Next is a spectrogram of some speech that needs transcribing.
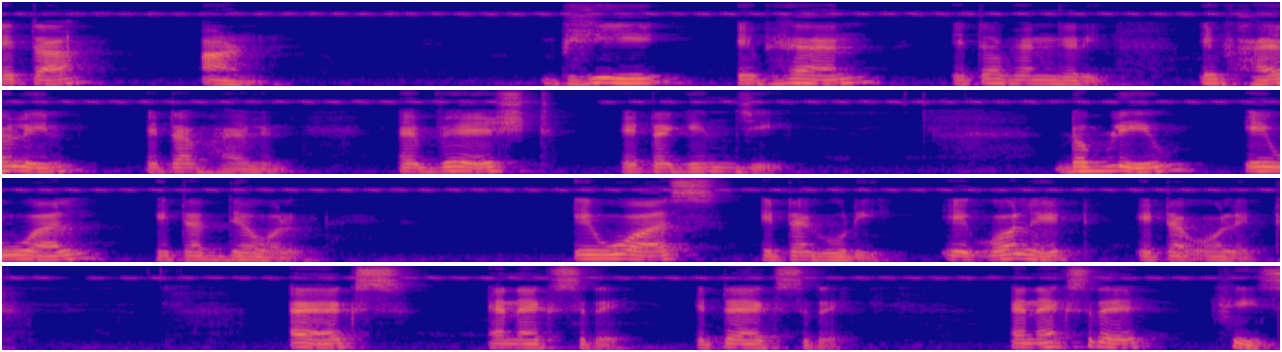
এটা আর্ন। ভি, এ ভ্যান, এটা ভ্যান গাড়ি এ ভায়োলিন, এটা ভায়োলিন। এ ভেস্ট এটা গেঞ্জি। ডব্লিউ, এ ওয়াল, এটা দেওয়াল। এ ওয়াশ এটা ঘড়ি। এ ওয়ালেট, এটা wallet. X, an X ray এটা এক্স রে এন এক্স রে ফিস।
